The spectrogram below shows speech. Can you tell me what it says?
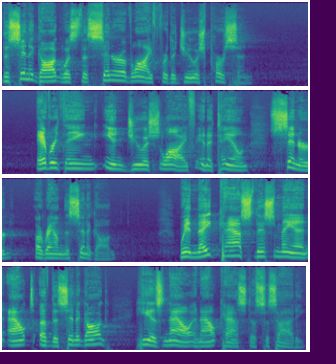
The synagogue was the center of life for the Jewish person. Everything in Jewish life in a town centered around the synagogue. When they cast this man out of the synagogue, he is now an outcast of society.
